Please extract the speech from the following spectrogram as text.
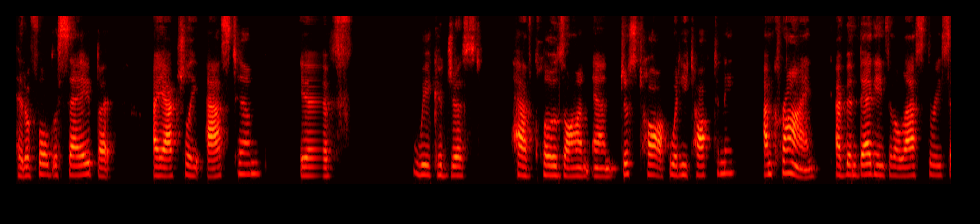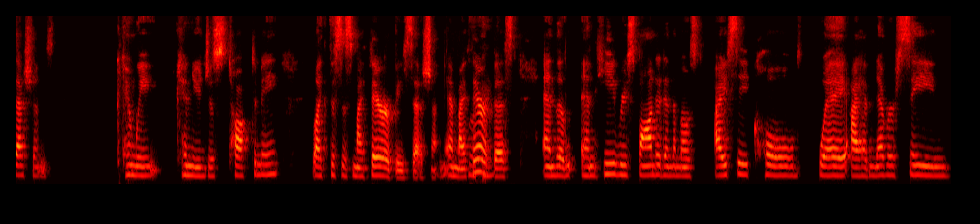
pitiful to say, but I actually asked him if we could just have clothes on and just talk. Would he talk to me? I'm crying. I've been begging for the last three sessions. Can we, can you just talk to me? Like this is my therapy session and my okay. therapist. And the, and he responded in the most icy cold way I have never seen.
